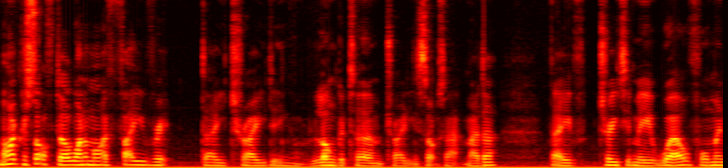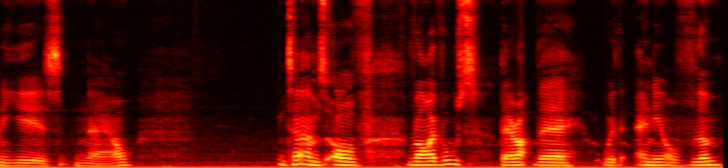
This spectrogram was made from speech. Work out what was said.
Microsoft are one of my favourite day trading longer term trading stocks at matter. They've treated me well for many years now. In terms of rivals, they're up there with any of them.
